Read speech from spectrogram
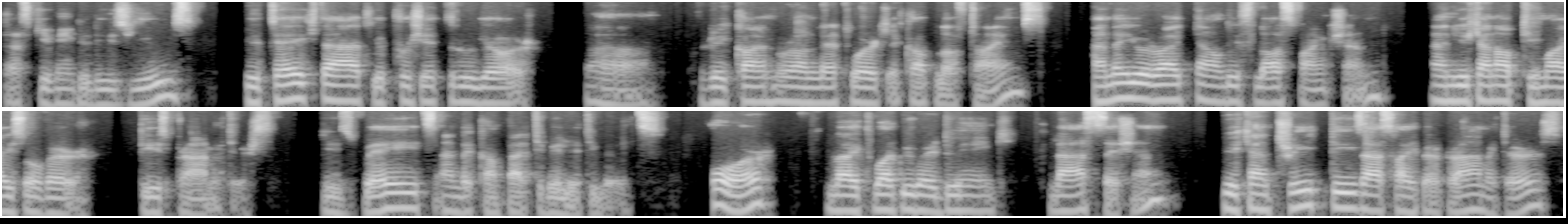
that's giving you these U's. You take that, you push it through your uh, recurrent neural network a couple of times, and then you write down this loss function, and you can optimize over these parameters, these weights and the compatibility weights. Or like what we were doing last session, you can treat these as hyperparameters,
